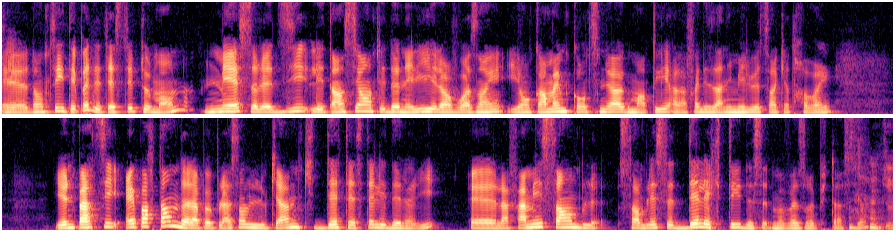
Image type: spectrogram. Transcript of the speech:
Euh, donc, tu sais, ils n'étaient pas détestés de tout le monde. Mais cela dit, les tensions entre les Donnelly et leurs voisins, ils ont quand même continué à augmenter à la fin des années 1880. Il y a une partie importante de la population de Lucan qui détestait les Donnelly. Euh, la famille semble, semblait se délecter de cette mauvaise réputation, Ok.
